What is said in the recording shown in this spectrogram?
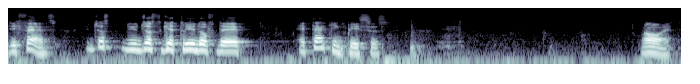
defense. You just you just get rid of the attacking pieces. All right.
